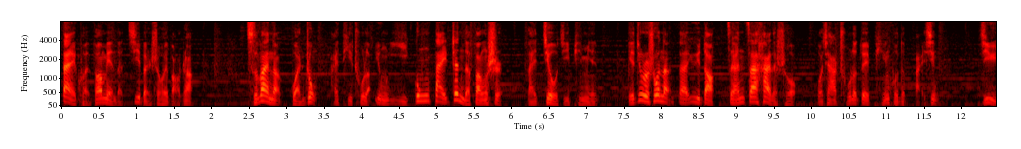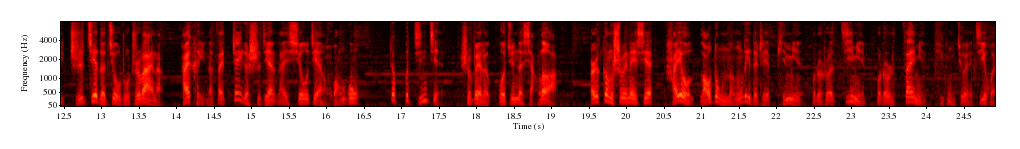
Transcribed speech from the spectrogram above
贷款方面的基本社会保障。此外呢，管仲还提出了用以工代赈的方式来救济贫民。也就是说呢，在遇到自然灾害的时候，国家除了对贫苦的百姓给予直接的救助之外呢，还可以呢在这个时间来修建皇宫。这不仅仅是为了国君的享乐啊。而更是为那些还有劳动能力的这些贫民，或者说饥民，或者是灾民提供就业机会。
